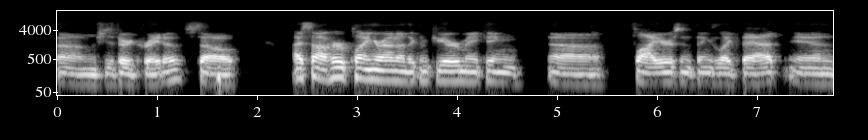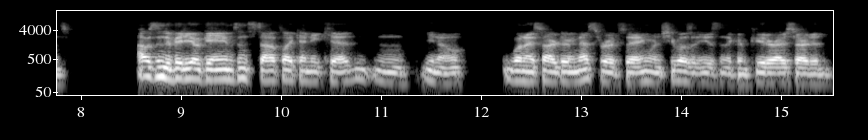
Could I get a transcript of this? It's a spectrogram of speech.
Um, she's very creative, so I saw her playing around on the computer making uh, flyers and things like that, and I was into video games and stuff like any kid, and you know when I started doing that sort of thing, when she wasn't using the computer, I started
